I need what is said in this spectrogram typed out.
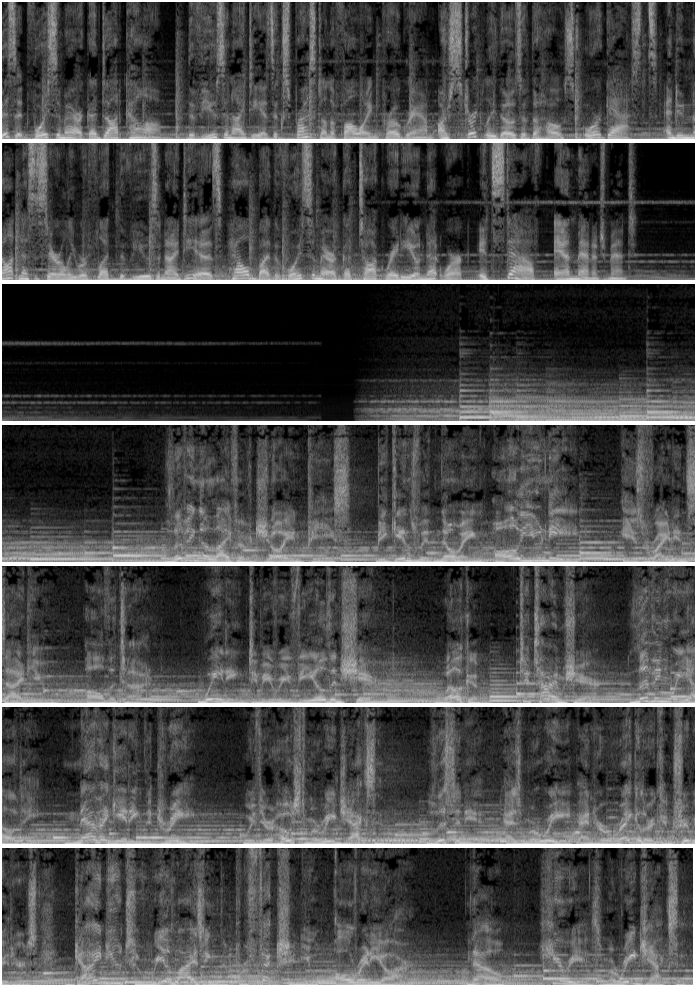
Visit voiceamerica.com. The views and ideas expressed on the following program are strictly those of the host or guests and do not necessarily reflect the views and ideas held by the Voice America Talk Radio Network, its staff, and management. Living a life of joy and peace begins with knowing all you need is right inside you all the time, waiting to be revealed and shared. Welcome to Timeshare Living Reality, Navigating the Dream with your host, Marie Jackson. Listen in as Marie and her regular contributors guide you to realizing the perfection you already are. Now, here is Marie Jackson.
